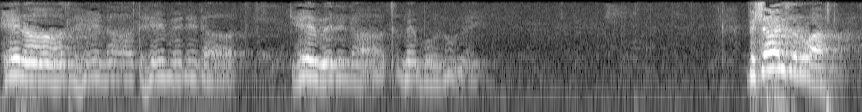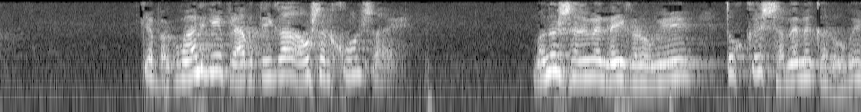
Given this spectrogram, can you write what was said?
हे नाथ हे नाथ, हे मेरे नाथ, हे मेरे नाथ, मैं बोलू नहीं। विचार करो आप कि भगवान की प्राप्ति का अवसर कौन सा है? मनुष्य शरीर में नहीं करोगे तो किस समय में करोगे?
